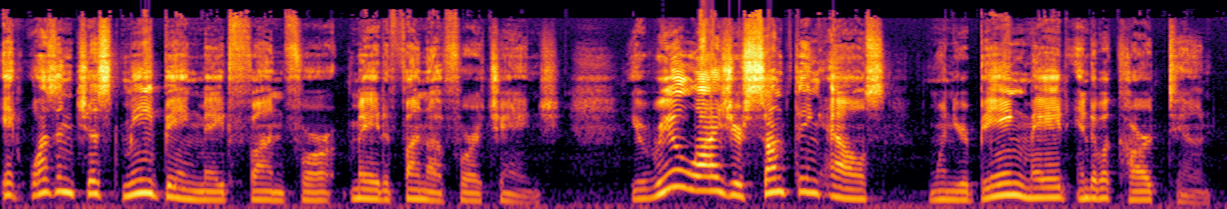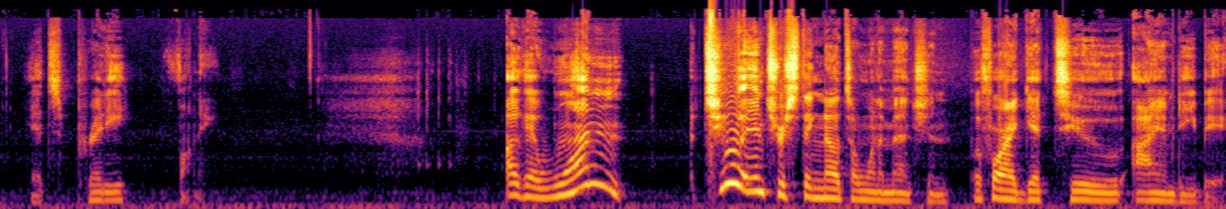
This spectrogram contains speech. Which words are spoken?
it wasn't just me being made fun for made fun of for a change. You realize you're something else when you're being made into a cartoon. It's pretty. Okay, one two interesting notes I want to mention before I get to IMDb.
